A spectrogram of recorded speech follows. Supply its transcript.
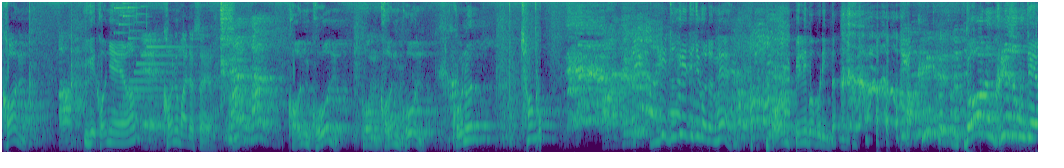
건. 이게 건이에요? 건은 맞았어요. 건, 곤. 곤, 건, 곤. 곤은 청. 이게, 이게 뒤집어졌네. 어, 빌리버블입니다. 너는 그래서 문제야.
